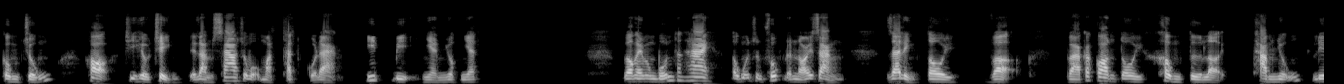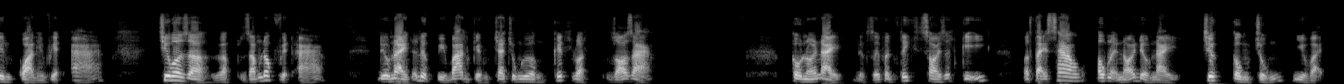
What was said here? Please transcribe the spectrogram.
công chúng, họ chỉ hiệu chỉnh để làm sao cho bộ mặt thật của Đảng ít bị nhem nhuốc nhất. Vào ngày 4 tháng 2, ông Nguyễn Xuân Phúc đã nói rằng gia đình tôi, vợ và các con tôi không tư lợi, tham nhũng liên quan đến Việt Á, chưa bao giờ gặp giám đốc Việt Á. Điều này đã được Ủy ban Kiểm tra Trung ương kết luận rõ ràng. Câu nói này được giới phân tích soi rất kỹ và tại sao ông lại nói điều này trước công chúng như vậy.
